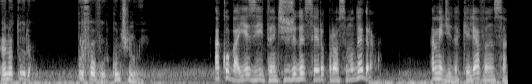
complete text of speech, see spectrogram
É natural. Por favor, continue. A cobaia hesita antes de descer o próximo degrau. À medida que ele avança,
